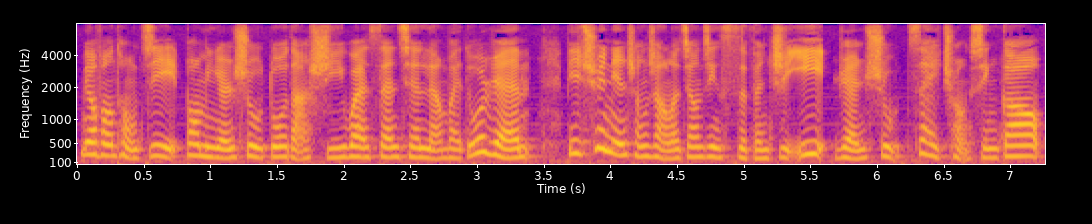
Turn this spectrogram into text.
庙方统计报名人数多达十一万三千两百多人，比去年成长了将近四分之一，人数再创新高。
